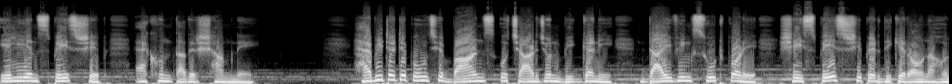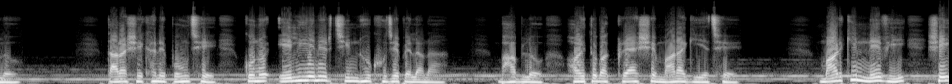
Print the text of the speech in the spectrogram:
এলিয়েন স্পেসশিপ এখন তাদের সামনে। হ্যাবিটাটে পৌঁছে বার্নস ও চারজন বিজ্ঞানী ডাইভিং স্যুট পরে সেই স্পেসশিপের দিকে রওনা হল। তারা সেখানে পৌঁছে কোনো এলিয়েনের চিহ্ন খুঁজে পেল না। ভাবল, হয়তোবা ক্র্যাশে মারা গিয়েছে। মার্কিন নেভি সেই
